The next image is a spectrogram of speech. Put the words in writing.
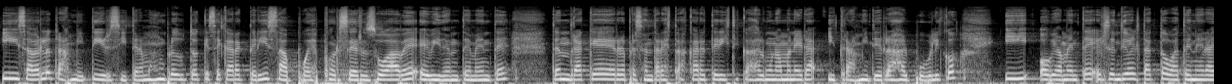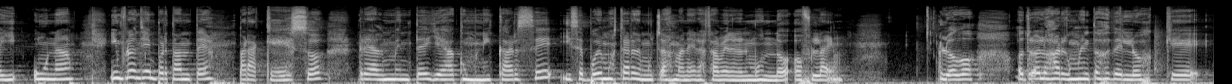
y saberlo transmitir. Si tenemos un producto que se caracteriza pues por ser suave, evidentemente tendrá que representar estas características de alguna manera y transmitirlas al público y obviamente el sentido del tacto va a tener ahí una influencia importante para que eso realmente llegue a comunicarse y se puede mostrar de muchas maneras también en el mundo offline. Luego, otro de los argumentos de los que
